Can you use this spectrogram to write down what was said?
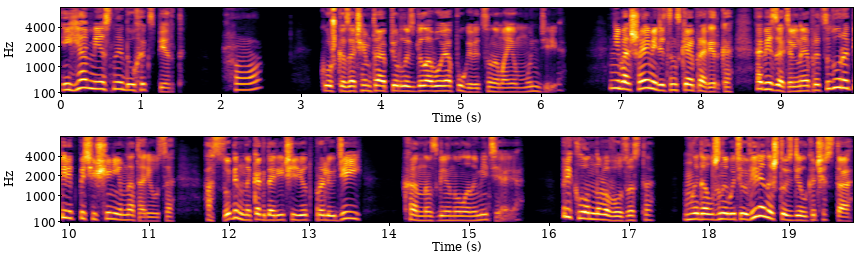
и я местный дух-эксперт». «Хм?» Кошка зачем-то обтерлась головой о пуговицу на моем мундире. Небольшая медицинская проверка, обязательная процедура перед посещением нотариуса, особенно когда речь идет про людей... Ханна взглянула на Митяя. Преклонного возраста. Мы должны быть уверены, что сделка чиста.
